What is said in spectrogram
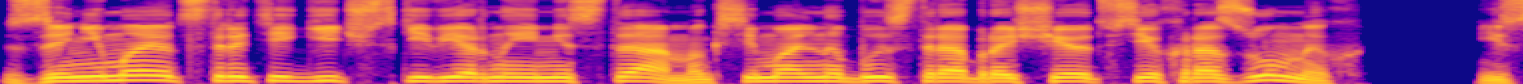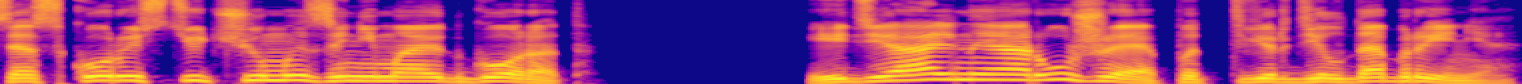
занимают стратегически верные места, максимально быстро обращают всех разумных и со скоростью чумы занимают город. «Идеальное оружие», — подтвердил Добрыня.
